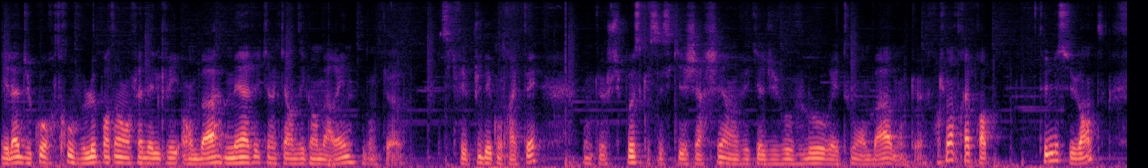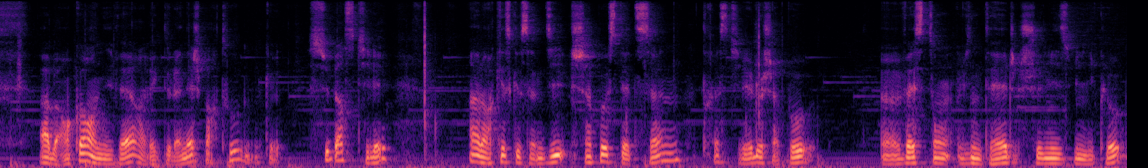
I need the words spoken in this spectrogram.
Et là, du coup, on retrouve le pantalon en flanelle gris en bas, mais avec un cardigan marine, donc ce qui fait plus décontracté. Donc euh, je suppose que c'est ce qui est cherché, hein, vu qu'il y a du velours et tout en bas, donc euh, franchement très propre. Tenue suivante, ah bah encore en hiver avec de la neige partout, donc euh, super stylé. Alors qu'est-ce que ça me dit? Chapeau Stetson, très stylé le chapeau, veston vintage, chemise Uniqlo,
